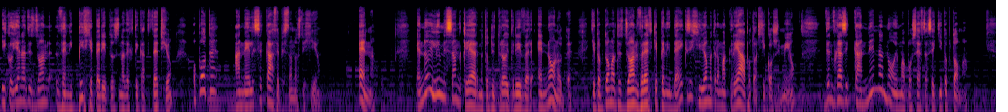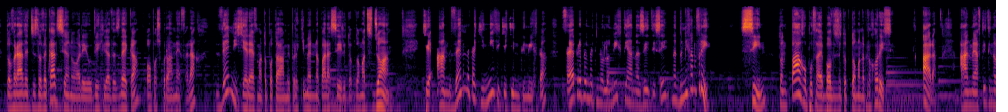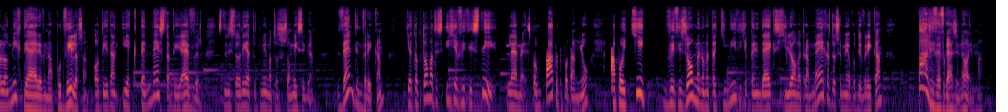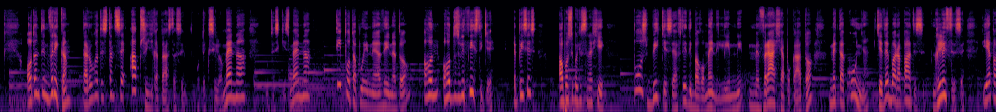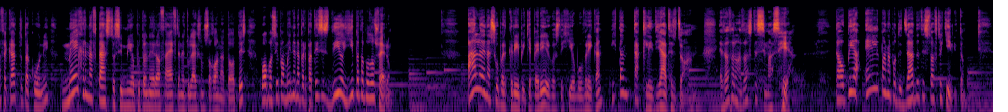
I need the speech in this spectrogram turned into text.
Η οικογένεια της Τζοάν δεν υπήρχε περίπτωση να δεχτεί κάτι τέτοιο, οπότε ανέλησε κάθε πιθανό στοιχείο. 1. Ενώ η λίμνη Σαντ Κλέαρ με το Detroit River ενώνονται και το πτώμα της Τζοάν βρέθηκε 56 χιλιόμετρα μακριά από το αρχικό σημείο, δεν βγάζει κανένα νόημα πως έφτασε εκεί το πτώμα. Το βράδυ της 12 Ιανουαρίου 2010, όπως προανέφερα, δεν είχε ρεύμα το ποτάμι προκειμένου να παρασύρει το πτώμα της Τζοάν. Και αν δεν μετακινήθηκε εκείνη τη νύχτα, θα έπρεπε με την ολονύχτια αναζήτηση να την είχαν βρει. Συν τον πάγο που θα εμπόδιζε το πτώμα να προχωρήσει. Άρα, αν με αυτή την ολονύχτια έρευνα που δήλωσαν ότι ήταν η εκτενέστατη ever στην ιστορία του τμήματος στο Μίσιγκαν, δεν την βρήκαν και το πτώμα της είχε βυθιστεί, λέμε, στον πάτο του ποταμιού, από εκεί βυθιζόμενο μετακινήθηκε 56 χιλιόμετρα μέχρι το σημείο που τη βρήκαν, πάλι δεν βγάζει νόημα. Όταν την βρήκαν, τα ρούχα της ήταν σε άψογη κατάσταση. Ούτε ξυλωμένα, ούτε σκισμένα, τίποτα που είναι αδύνατο, όντως βυθίστηκε. Επίσης, όπως είπα και στην αρχή, πώς μπήκε σε αυτή την παγωμένη λίμνη με βράχια από κάτω, με τακούνια και δεν παραπάτησε, γλίστρησε ή έπαθε κάτι το τακούνι μέχρι να φτάσει στο σημείο που το νερό θα έφτανε τουλάχιστον στο γόνατό της, που όπως είπαμε είναι να περπατήσεις δύο γήπεδα ποδοσφαίρου. Άλλο ένα super creepy και περίεργο στοιχείο που βρήκαν ήταν τα κλειδιά της Τζοάν. Εδώ θέλω να δώσετε σημασία. Τα οποία έλειπαν από την τσάντα της στο αυτοκίνητο.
